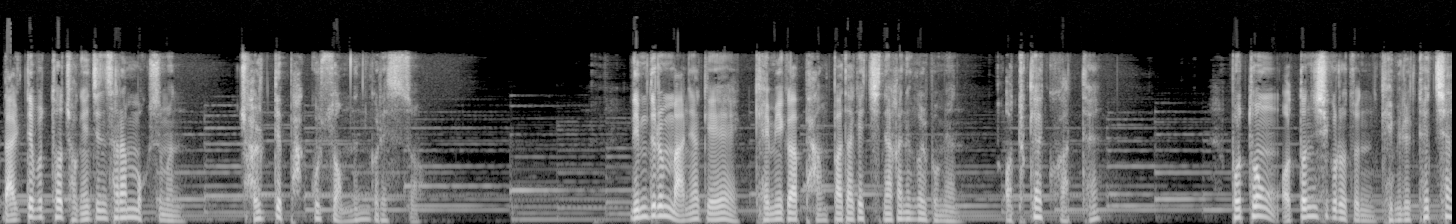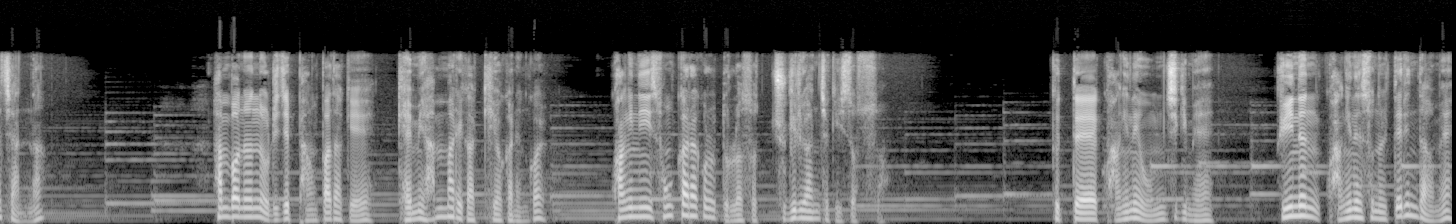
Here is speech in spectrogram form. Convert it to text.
날 때부터 정해진 사람 목숨은 절대 바꿀 수 없는 거랬어. 님들은 만약에 개미가 방바닥에 지나가는 걸 보면 어떻게 할 것 같아? 보통 어떤 식으로든 개미를 퇴치하지 않나? 한 번은 우리 집 방바닥에 개미 한 마리가 기어가는 걸 광인이 손가락으로 눌러서 죽이려 한 적이 있었어. 그때 광인의 움직임에 귀인은 광인의 손을 때린 다음에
